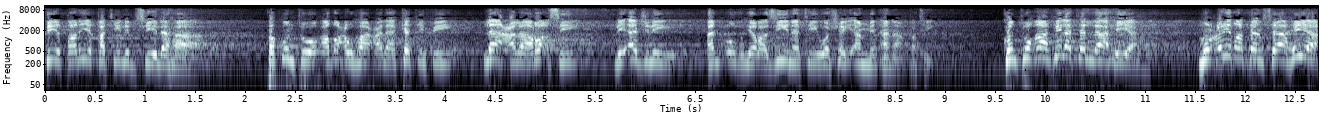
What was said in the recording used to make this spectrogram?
في طريقة لبسي لها فكنت أضعها على كتفي لا على رأسي لأجل أن أظهر زينتي وشيئا من أناقتي. كنت غافلة لاهية معرضة ساهية.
